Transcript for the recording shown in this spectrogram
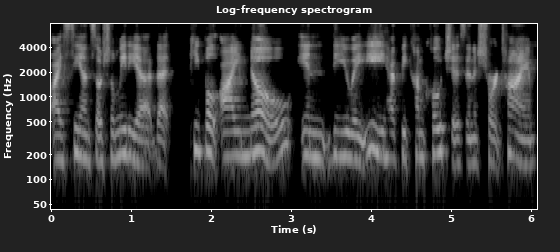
I see on social media that people I know in the UAE have become coaches in a short time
